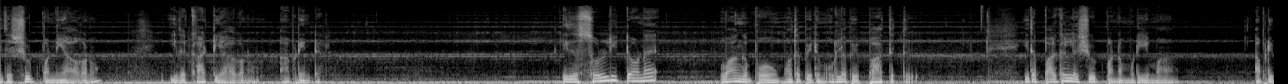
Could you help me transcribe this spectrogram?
இதை ஷூட் பண்ணி ஆகணும் இதை காட்டி ஆகணும் அப்படின்ட்டார். இதை சொல்லிட்டோன்னே வாங்க போவோம் மொதல் போய்ட்டு உள்ளே போய் பார்த்துட்டு இதை பகலில் ஷூட் பண்ண முடியுமா? அப்படி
